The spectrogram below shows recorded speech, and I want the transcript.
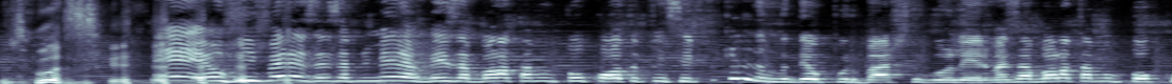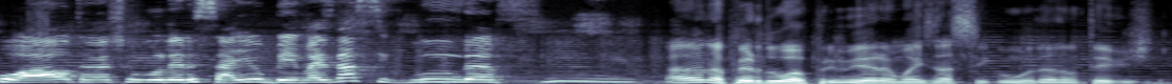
Duas vezes. É, eu vi várias vezes. A primeira vez a bola tava um pouco alta. Eu pensei, por que ele não deu por baixo do goleiro? Mas a bola tava um pouco alta. Eu acho que o goleiro saiu bem. Mas na segunda. hum, A Ana perdoou a primeira, mas na segunda não teve jeito.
